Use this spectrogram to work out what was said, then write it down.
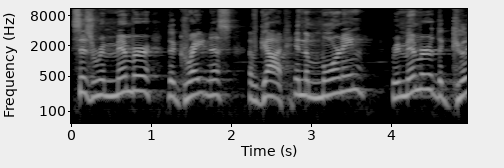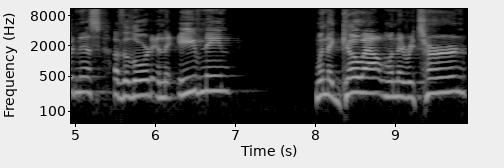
says, Remember the greatness of God. In the morning, Remember the goodness of the Lord in the evening when they go out and when they return.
